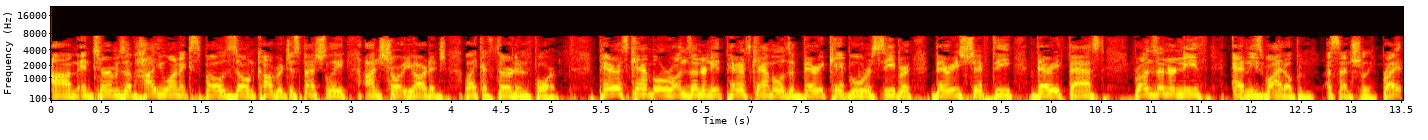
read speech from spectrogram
um, in terms of how you want to expose zone coverage, especially on short yardage, like a third and four. Parris Campbell runs underneath. Parris Campbell is a very capable receiver, very shifty, very fast, runs underneath, and he's wide open, essentially, right?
